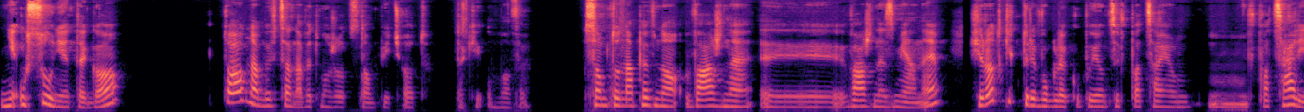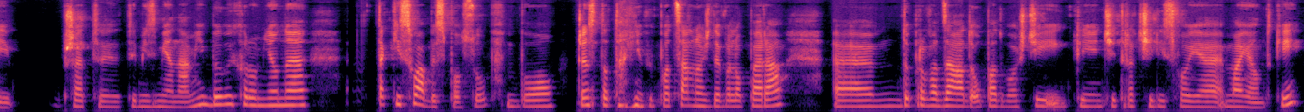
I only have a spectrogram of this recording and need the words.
nie usunie tego, to nabywca nawet może odstąpić od takiej umowy. Są to na pewno ważne, yy, ważne zmiany. Środki, które w ogóle kupujący wpłacają, yy, wpłacali przed yy, tymi zmianami, były chronione w taki słaby sposób, bo często ta niewypłacalność dewelopera doprowadzała do upadłości i klienci tracili swoje majątki.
